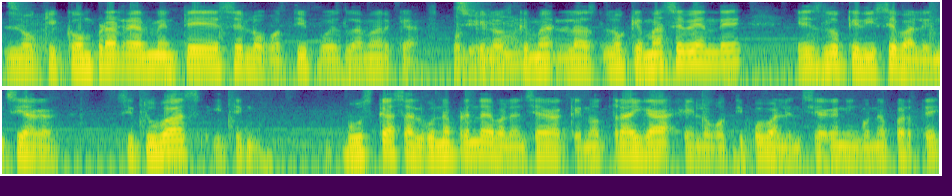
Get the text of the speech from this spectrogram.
lo que compra realmente es el logotipo, es la marca. Porque Sí. los que más, las- lo que más se vende es lo que dice Valenciaga. Si tú vas y te buscas alguna prenda de Valenciaga que no traiga el logotipo Valenciaga en ninguna parte,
